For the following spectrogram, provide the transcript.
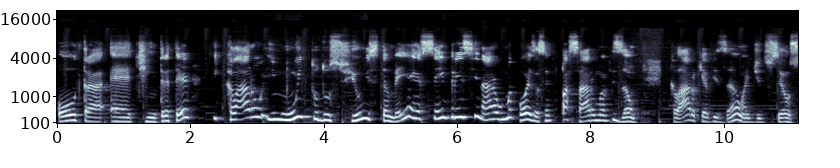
outra é te entreter e claro, e muito dos filmes também é sempre ensinar alguma coisa, sempre passar uma visão. Claro que a visão é de dos seus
